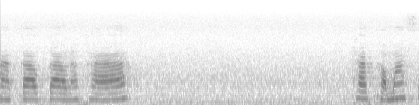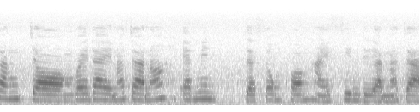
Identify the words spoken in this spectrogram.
1599 นะคะทักเขามาสั่งจองไว้ได้เนาะจ้าเนาะแอดมินจะส่งของหายสิ้นเดือนเนาะจ้า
